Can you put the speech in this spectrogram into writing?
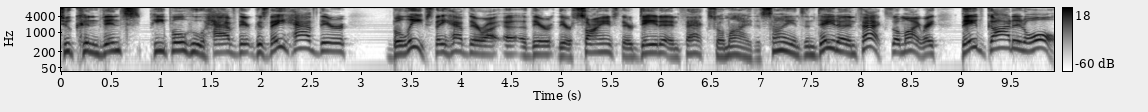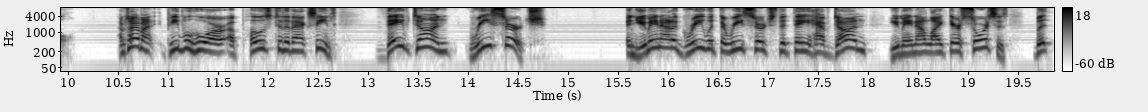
to convince people who have their because they have their beliefs, they have their uh, uh, their their science, their data and facts. So my the science and data and facts. So my right. They've got it all. I'm talking about people who are opposed to the vaccines. They've done research. And you may not agree with the research that they have done. You may not like their sources, but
